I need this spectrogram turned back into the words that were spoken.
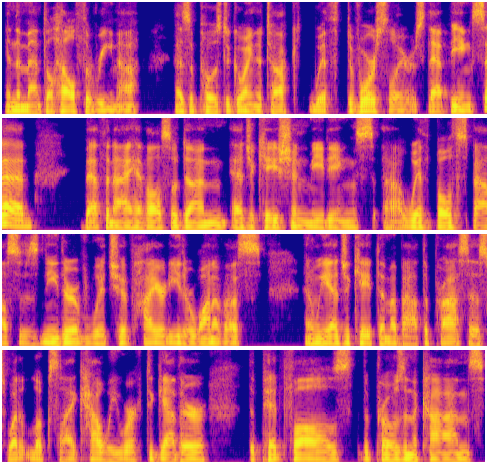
in the mental health arena as opposed to going to talk with divorce lawyers. That being said Beth and I have also done education meetings uh, with both spouses, neither of which have hired either one of us. And we educate them about the process, what it looks like, how we work together, the pitfalls, the pros and the cons.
